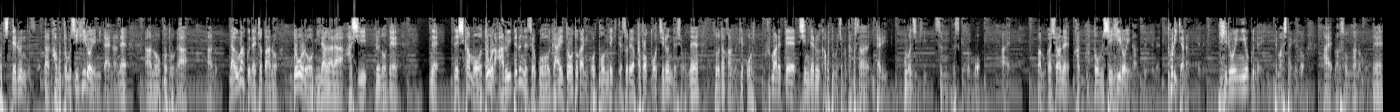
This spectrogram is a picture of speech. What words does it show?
落ちてるんですよ。だからカブトムシ拾いみたいなね、あの、ことが、あの、だうまくね、ちょっとあの、道路を見ながら走るので、ね、で、しかも道路歩いてるんですよ。こう、街灯とかにこう飛んできて、それがポトッと落ちるんでしょうね。そう、だからね、結構踏まれて死んでるカブトムシもたくさんいたり、この時期するんですけども、はい。まあ昔はね、カブトムシ拾いなんて言ってね、鳥じゃなくてね、拾いによくね、行ってましたけど、はい、まあそんなのもね、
